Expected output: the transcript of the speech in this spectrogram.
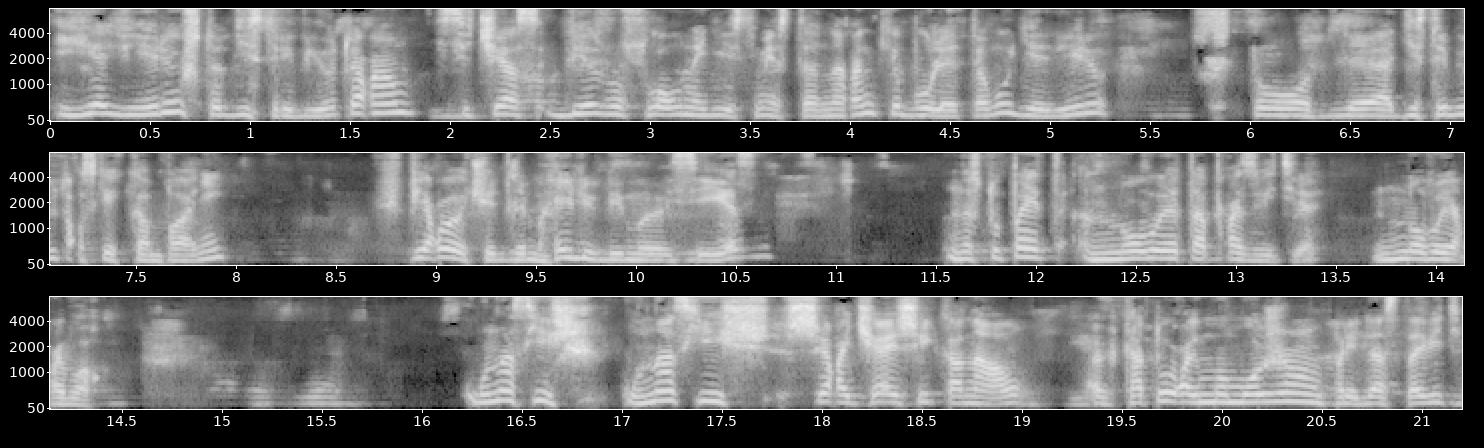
и я верю, что дистрибьюторам сейчас, безусловно, есть место на рынке. Более того, я верю, что для дистрибьюторских компаний, в первую очередь для моей любимой CS, наступает новый этап развития, новый рывок. У нас есть, у нас есть широчайший канал, который мы можем предоставить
